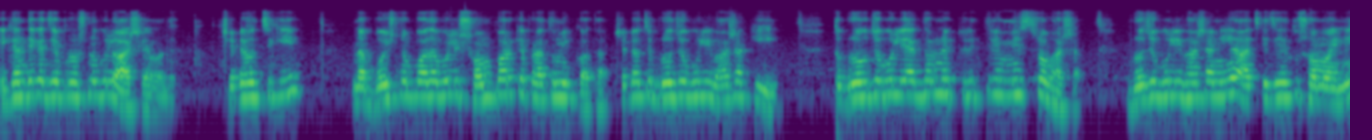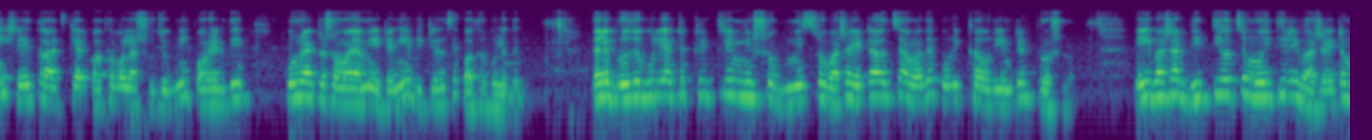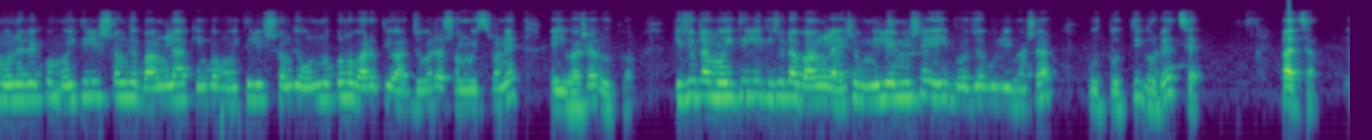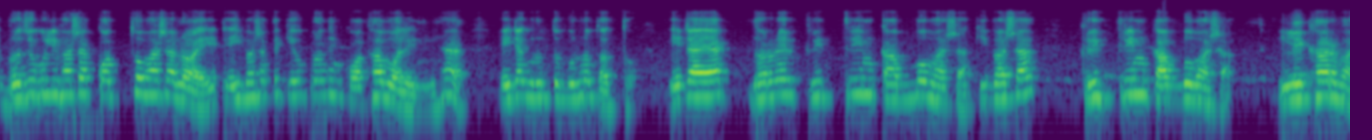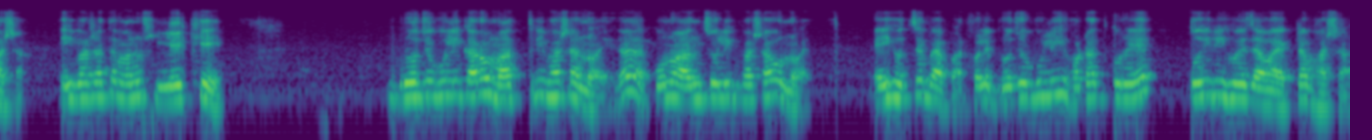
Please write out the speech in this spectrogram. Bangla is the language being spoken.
এখান থেকে যে প্রশ্নগুলো আসে আমাদের, সেটা হচ্ছে কি, না বৈষ্ণব পদাবলী সম্পর্কে প্রাথমিক কথা, সেটা হচ্ছে ব্রজবুলি ভাষা কি? তো ব্রজবুলি এক ধরনের কৃত্রিম মিশ্র ভাষা। ব্রজবুলি ভাষা নিয়ে আজকে যেহেতু সময় নেই, সেহেতু আজকে আর কথা বলার সুযোগ নেই, পরের দিন কোনো একটা সময় আমি এটা নিয়ে ডিটেলসে কথা বলে দেব। তাহলে ব্রজবুলি একটা কৃত্রিম মিশ্র মিশ্র ভাষা, এটা হচ্ছে আমাদের পরীক্ষা ওরিয়েন্টেড প্রশ্ন। এই ভাষার ভিত্তি হচ্ছে মৈথিলি ভাষা। এটা মনে রেখো, মৈথিলির সঙ্গে বাংলা কিংবা মৈথিলির সঙ্গে অন্য কোনো ভারতীয় আর্য ভাষার সংমিশ্রণে এই ভাষার উদ্ভব। কিছুটা মৈথিলি, কিছুটা বাংলা, এসব মিলেমিশে এই ব্রজবুলি ভাষার উৎপত্তি ঘটেছে। আচ্ছা ব্রজবুলি ভাষা কথ্য ভাষা নয় এই ভাষাতে কেউ কোনোদিন কথা বলেনি হ্যাঁ? এটা গুরুত্বপূর্ণ তথ্য। এটা এক ধরনের কৃত্রিম কাব্য ভাষা। কি ভাষা? কৃত্রিম কাব্য ভাষা, লেখার ভাষা। এই ভাষাতে মানুষ লেখে। ব্রজগুলি কারও মাতৃভাষা নয় হ্যাঁ? কোনো আঞ্চলিক ভাষাও নয়। এই হচ্ছে ব্যাপার। ফলে ব্রজবুলি হঠাৎ করে তৈরি হয়ে যাওয়া একটা ভাষা।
